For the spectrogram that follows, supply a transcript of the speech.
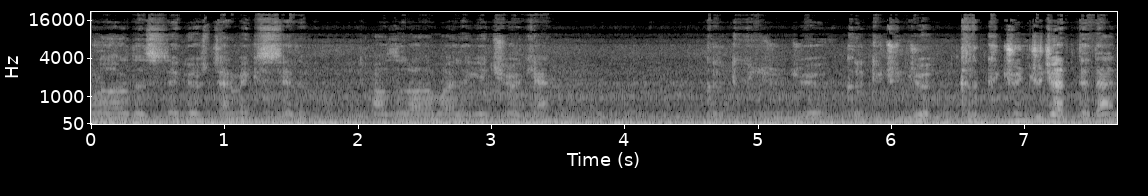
Buraları da size göstermek istedim. Hazır arabayla geçiyorken 43. 43. 43. caddeden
